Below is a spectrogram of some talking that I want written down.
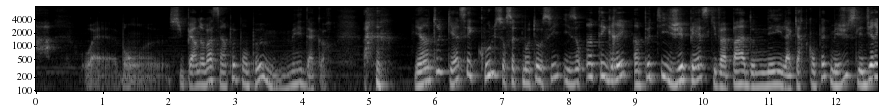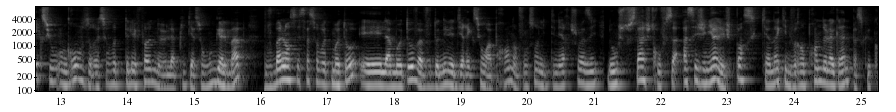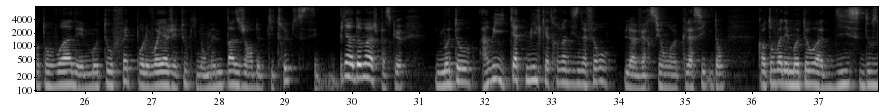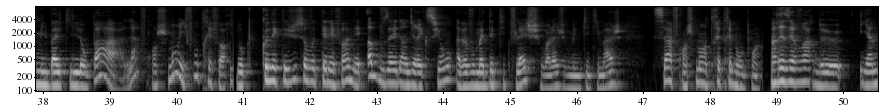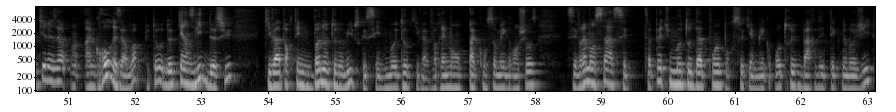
Ouais, bon, euh, Supernova c'est un peu pompeux, mais d'accord. Il y a un truc qui est assez cool sur cette moto aussi, ils ont intégré un petit GPS qui va pas donner la carte complète, mais juste les directions. En gros, vous aurez sur votre téléphone euh, l'application Google Maps, vous balancez ça sur votre moto et la moto va vous donner les directions à prendre en fonction de l'itinéraire choisi. Donc ça, je trouve ça assez génial et je pense qu'il y en a qui devraient en prendre de la graine parce que quand on voit des motos faites pour le voyage et tout qui n'ont même pas ce genre de petits trucs, c'est bien dommage parce que une moto, ah oui, 4099 euros, la version euh, classique. Donc, quand on voit des motos à 10, 12 000 balles qui ne l'ont pas, là, franchement, ils font très fort. Donc, connectez juste sur votre téléphone et hop, vous allez dans la direction. Elle va vous mettre des petites flèches. Voilà, je vous mets une petite image. Ça, franchement, très très bon point. Un réservoir de. Il y a un petit réservoir, un gros réservoir plutôt, de 15 litres dessus, qui va apporter une bonne autonomie, parce que c'est une moto qui va vraiment pas consommer grand chose. C'est vraiment ça. Ça peut être une moto d'appoint pour ceux qui aiment les gros trucs bardés de technologie.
